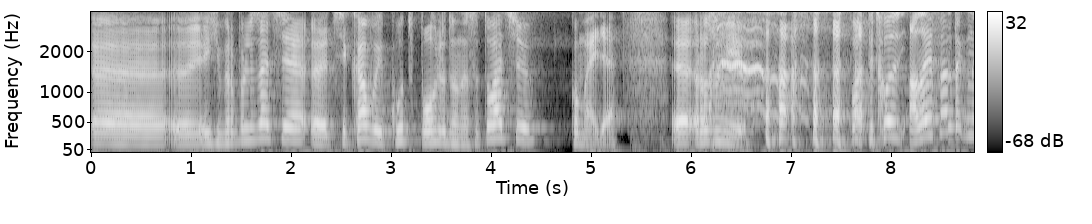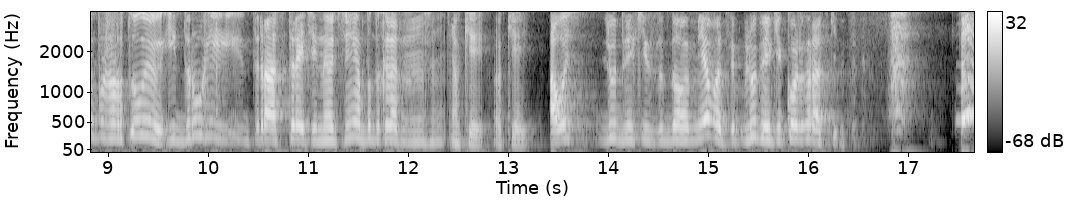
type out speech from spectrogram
е, е, гіперболізація, е, цікавий кут погляду на ситуацію, комедія. Е, розумію. Підходить, але я сам так не пожартую, і другий раз, третій не оцінюю, я буду казати, «Мгм, окей, окей. А ось люди, які з одного м'єма, це люди, які кожен раз такі. Да,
